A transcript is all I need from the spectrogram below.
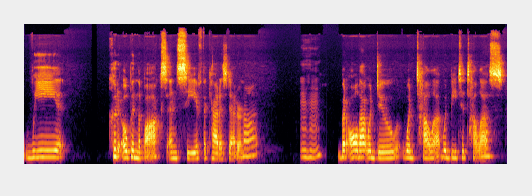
we could open the box and see if the cat is dead or not. Mhm. But all that would do would tell us, would be to tell us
